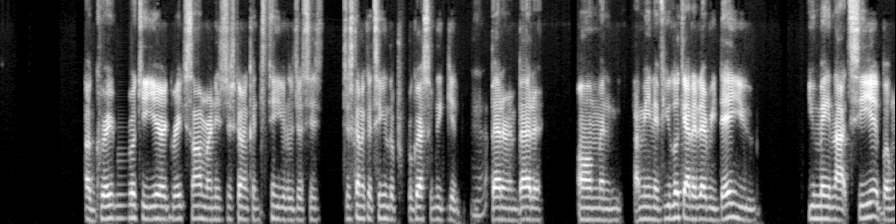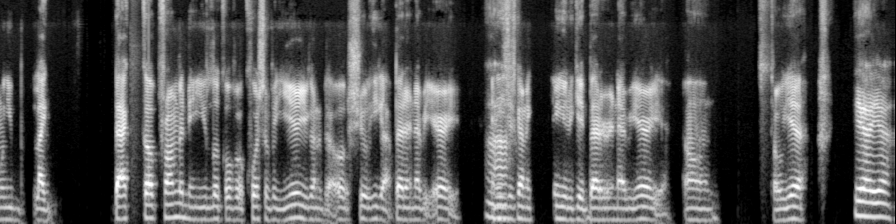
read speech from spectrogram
a great rookie year, a great summer, and he's just going to continue to just he's just going to continue to progressively get better and better. Um, and I mean, if you look at it every day, you you may not see it, but when you like back up from it and you look over a course of a year, you're gonna be like, oh shoot, he got better in every area, uh-huh. and he's uh-huh. just gonna continue to get better in every area. Um, so yeah, yeah, yeah.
